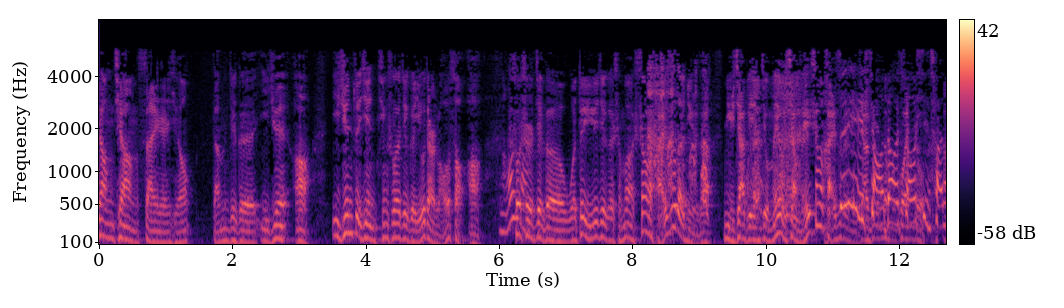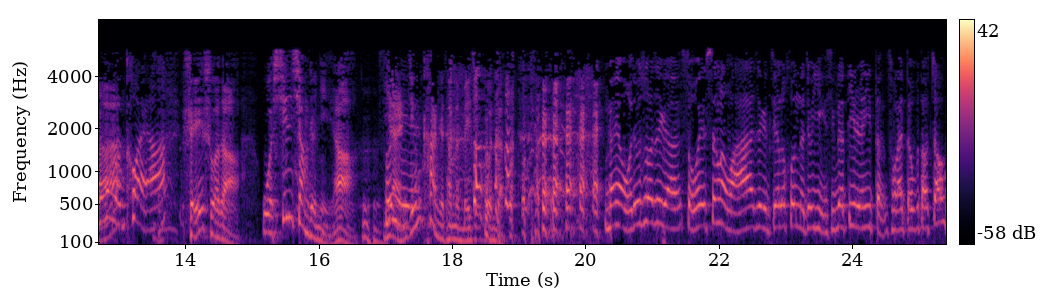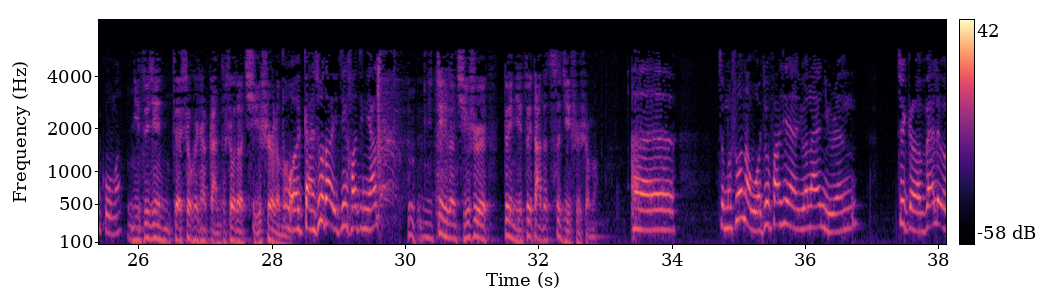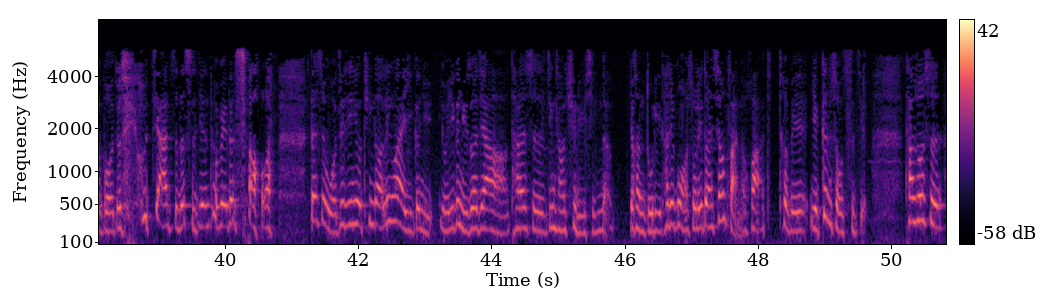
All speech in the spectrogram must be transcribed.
锵锵三人行，咱们这个义军啊，义军最近听说这个有点牢骚啊，说是这个我对于这个什么生了孩子的女的 女嘉宾就没有像没生孩子的女嘉宾小道消息传的那么快啊？谁说的？我心向着你啊，眼睛看着他们没结婚的。没有，我就说这个所谓生了娃，这个结了婚的就隐形的低人一等，从来得不到照顾吗？你最近在社会上感受到歧视了吗？我感受到已经好几年了。你这个歧视对你最大的刺激是什么？呃，怎么说呢？我就发现原来女人这个 valuable 就是有价值的时间特别的少啊。但是我最近又听到另外一个女有一个女作家啊，她是经常去旅行的，也很独立。她就跟我说了一段相反的话，特别也更受刺激了。她说是，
